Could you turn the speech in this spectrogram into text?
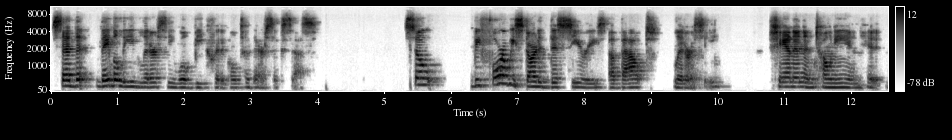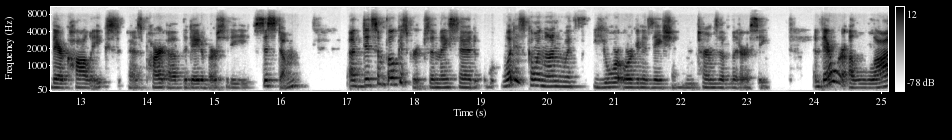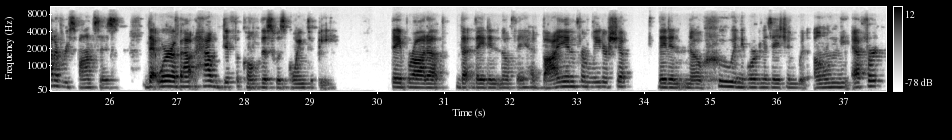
said that they believe literacy will be critical to their success. So before we started this series about literacy, Shannon and Tony and his, their colleagues, as part of the Dataversity system, uh, did some focus groups and they said, What is going on with your organization in terms of literacy? And there were a lot of responses that were about how difficult this was going to be. They brought up that they didn't know if they had buy in from leadership, they didn't know who in the organization would own the effort,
